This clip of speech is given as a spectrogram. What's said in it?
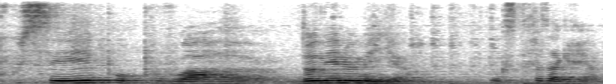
poussé pour pouvoir euh, donner le meilleur. Donc c'est très agréable.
